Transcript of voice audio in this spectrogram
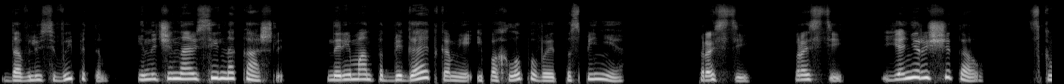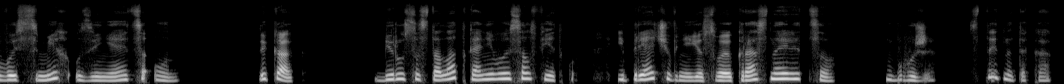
Давлюсь выпитым и начинаю сильно кашлять. Нариман подбегает ко мне и похлопывает по спине. Прости, прости, я не рассчитал. Сквозь смех узвиняется он. «Ты как?» Беру со стола тканевую салфетку и прячу в нее свое красное лицо. Боже, стыдно-то как.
